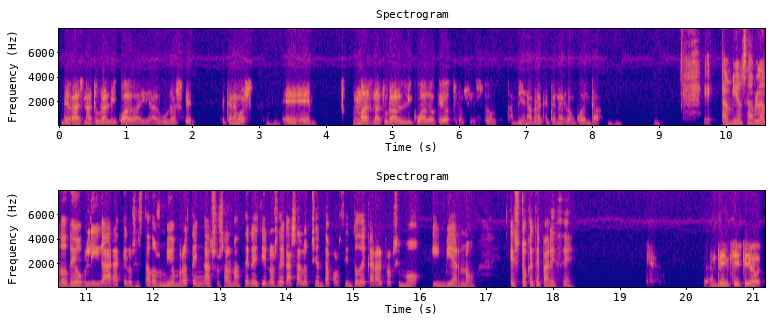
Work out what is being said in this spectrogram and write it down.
de gas natural licuado. Hay algunos que, tenemos eh, más natural licuado que otros y esto también habrá que tenerlo en cuenta. Eh, también se ha hablado de obligar a que los Estados miembros tengan sus almacenes llenos de gas al 80% de cara al próximo invierno. ¿Esto qué te parece? En principio,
